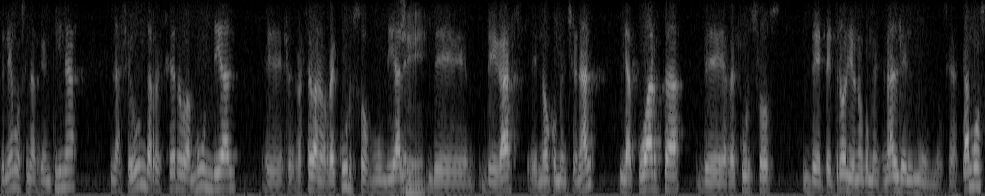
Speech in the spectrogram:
Tenemos en Argentina la segunda reserva mundial, eh, reserva los recursos mundiales de, de, gas eh, no convencional y la cuarta de recursos de petróleo no convencional del mundo. O sea, estamos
